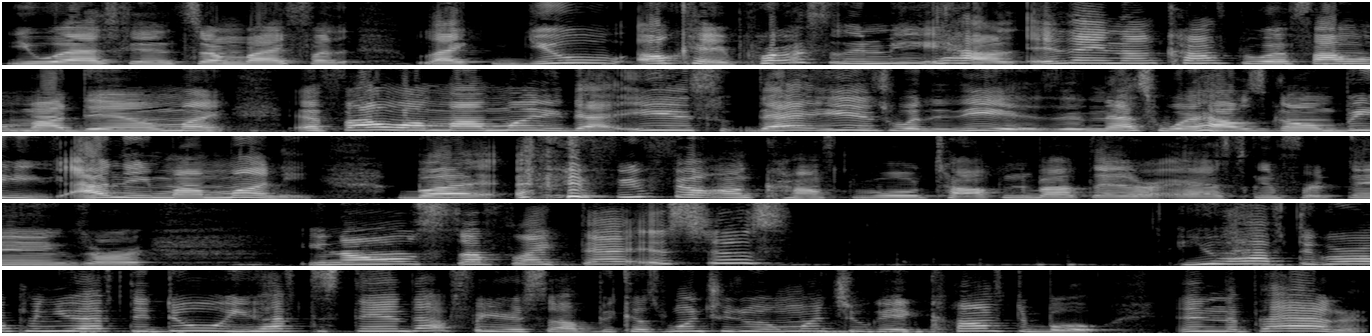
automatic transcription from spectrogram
you asking somebody for like you okay, personally me, how it ain't uncomfortable if I want my damn money. If I want my money, that is that is what it is, and that's what how it's gonna be. I need my money. But if you feel uncomfortable talking about that or asking for things or you know, stuff like that, it's just you have to grow up and you have to do it. You have to stand up for yourself because once you do it once you get comfortable in the pattern,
